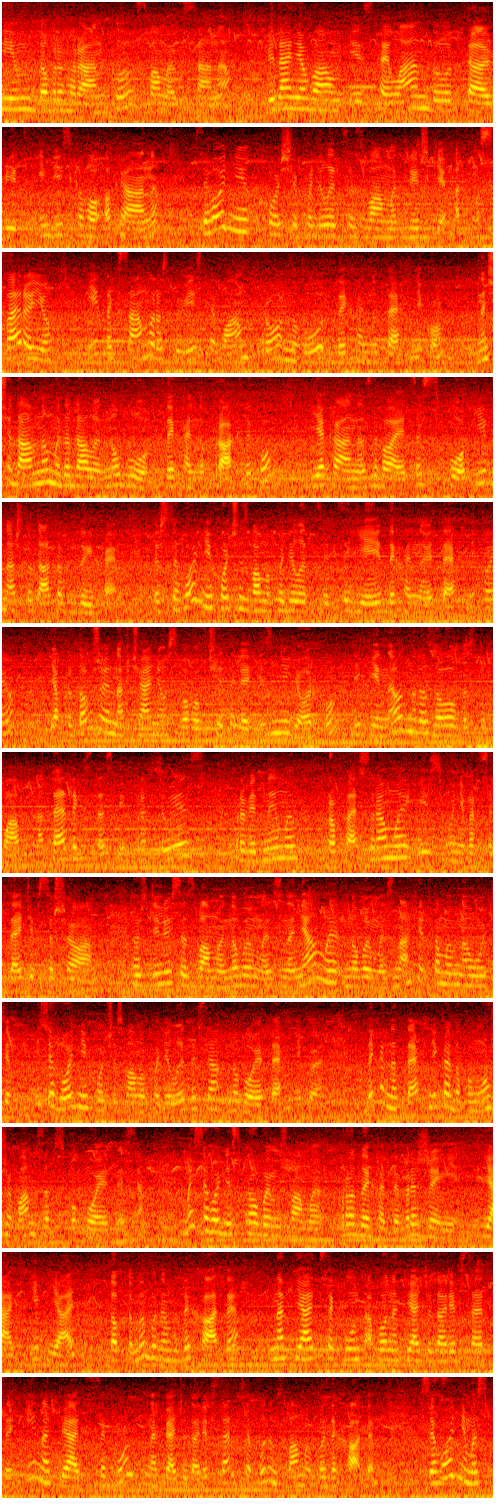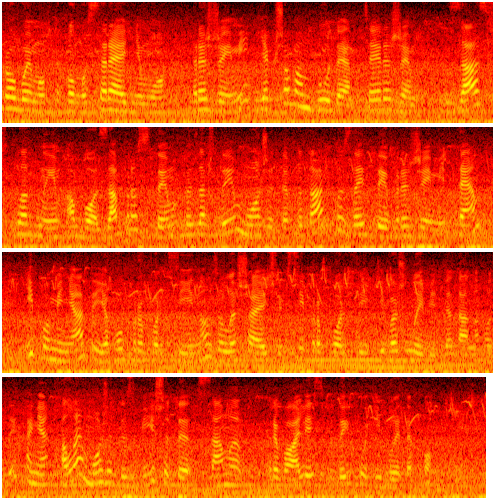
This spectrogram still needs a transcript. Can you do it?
Всім доброго ранку! З вами Оксана. Вітання вам із Таїланду та від Індійського океану. Сьогодні хочу поділитися з вами трішки атмосферою і так само розповісти вам про нову дихальну техніку. Нещодавно ми додали нову дихальну практику, яка називається Спокій в наш додаток дихає. Тож сьогодні хочу з вами поділитися цією дихальною технікою. Я продовжую навчання у свого вчителя із Нью-Йорку, який неодноразово виступав на TEDx та співпрацює з провідними професорами із університетів США. Тож ділюся з вами новими знаннями, новими знахідками в науці. І сьогодні хочу з вами поділитися новою технікою. Дихальна техніка допоможе вам заспокоїтися. Ми сьогодні спробуємо з вами продихати в режимі 5 і 5, тобто ми будемо вдихати на 5 секунд або на 5 ударів серця, і на 5 секунд на 5 ударів серця будемо з вами видихати. Сьогодні ми спробуємо в такому середньому режимі. Якщо вам буде цей режим за складним або за простим, ви завжди можете в додатку зайти в режимі темп і поміняти його пропорційно, залишаючи всі пропорції, які важливі для даного дихання, але можете збільшити саме тривалість вдиху і видиху.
